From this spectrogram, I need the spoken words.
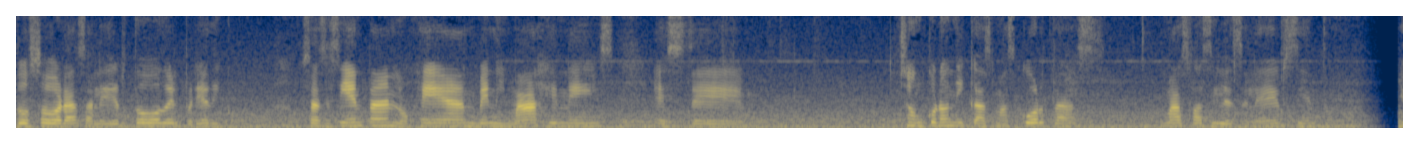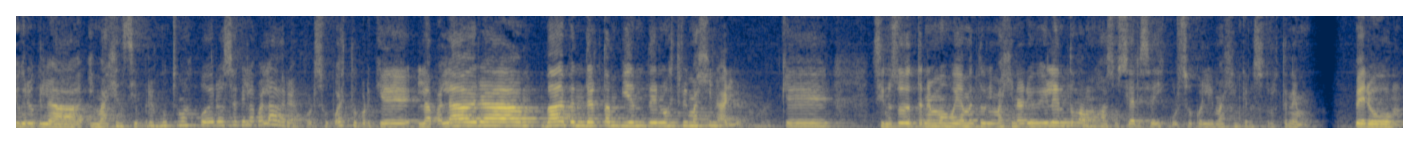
dos horas a leer todo el periódico. O sea, se sientan, lojean, ven imágenes, este, son crónicas más cortas, más fáciles de leer, siento. Yo creo que la imagen siempre es mucho más poderosa que la palabra, por supuesto, porque la palabra va a depender también de nuestro imaginario. Que si nosotros tenemos obviamente un imaginario violento, vamos a asociar ese discurso con la imagen que nosotros tenemos. Pero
